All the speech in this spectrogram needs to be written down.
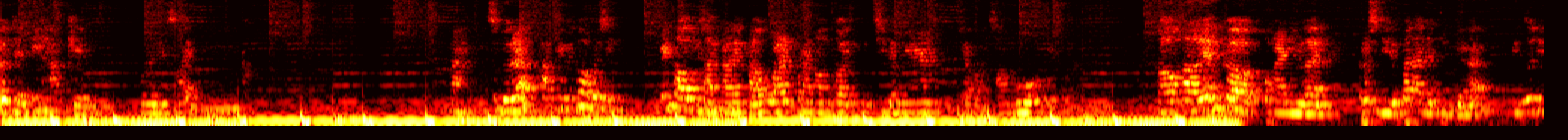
juga jadi hakim. Boleh di slide? Nah, sebenarnya hakim itu apa sih? Mungkin kalau misalnya kalian tahu, kalian pernah nonton sidangnya siapa? Sambo gitu. Kalau kalian ke pengadilan, terus di depan ada tiga, itu di,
